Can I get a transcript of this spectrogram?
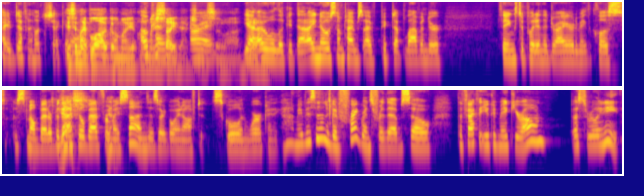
I definitely check it it's out. in my blog on my on okay. my site actually all right. so uh, yeah, yeah i will look at that i know sometimes i've picked up lavender things to put in the dryer to make the clothes smell better. But yes. then I feel bad for yeah. my sons as they're going off to school and work. I think, ah, maybe this isn't a good fragrance for them. So the fact that you could make your own, that's really neat.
